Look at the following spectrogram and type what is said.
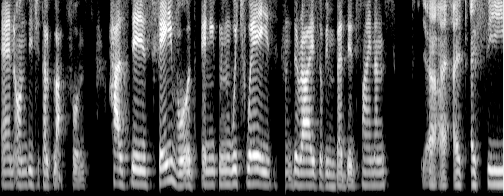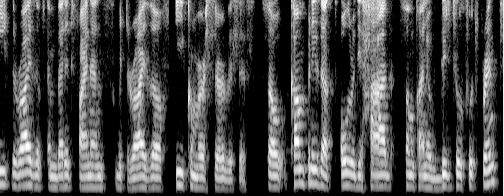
and on digital platforms. Has this favored and in which ways the rise of embedded finance? Yeah, I, I, see the rise of embedded finance with the rise of e commerce services. So, companies that already had some kind of digital footprint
